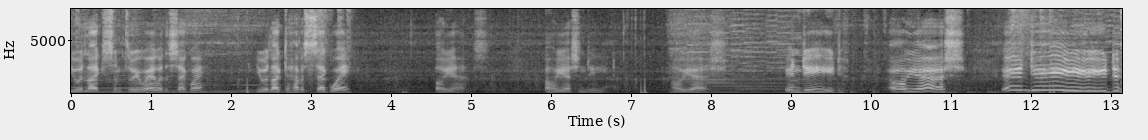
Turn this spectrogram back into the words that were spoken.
You would like some three-way with a Segway? You would like to have a Segway? Oh, yes. Oh, yes, indeed. Oh, yes. Indeed. Oh, yes. Indeed.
